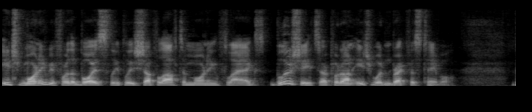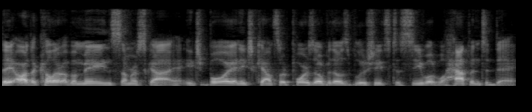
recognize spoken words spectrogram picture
Each morning, before the boys sleepily shuffle off to morning flags, blue sheets are put on each wooden breakfast table. They are the color of a Maine summer sky. and Each boy and each counselor pores over those blue sheets to see what will happen today.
